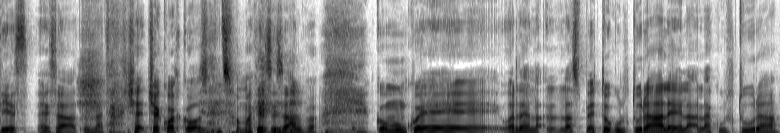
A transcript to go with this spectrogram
es- esatto, c'è, c'è qualcosa insomma che si salva. Comunque, guarda, la- l'aspetto culturale, la, la cultura,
